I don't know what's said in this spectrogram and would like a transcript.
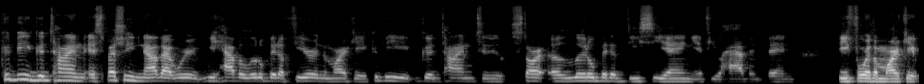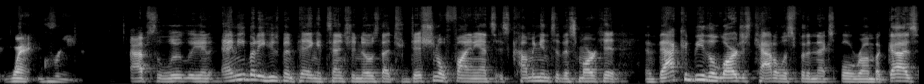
could be a good time, especially now that we we have a little bit of fear in the market. It could be a good time to start a little bit of DCAing if you haven't been before the market went green. Absolutely. And anybody who's been paying attention knows that traditional finance is coming into this market, and that could be the largest catalyst for the next bull run. But guys,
